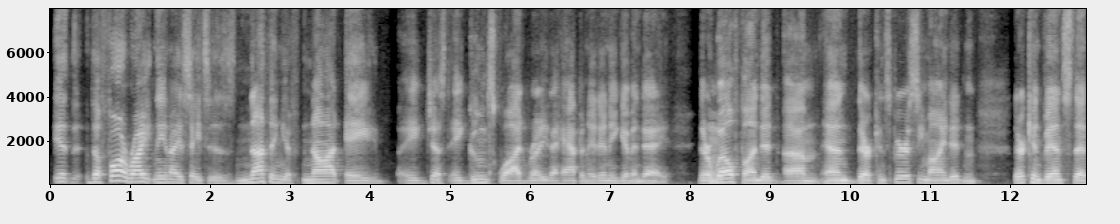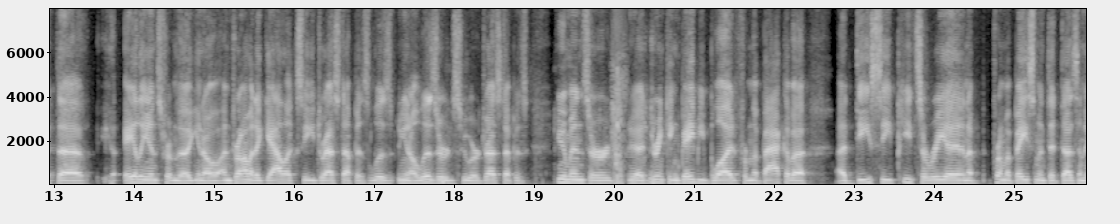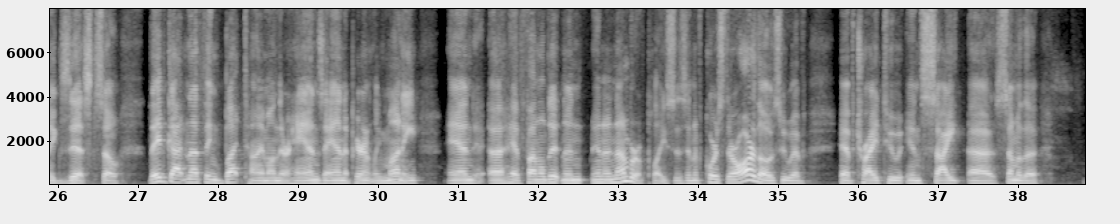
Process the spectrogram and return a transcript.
it, the far right in the United States is nothing if not a a just a goon squad ready to happen at any given day. They're mm. well funded um, and they're conspiracy minded and they're convinced that the aliens from the you know Andromeda galaxy dressed up as liz- you know lizards who are dressed up as humans are uh, drinking baby blood from the back of a a DC pizzeria in a from a basement that doesn't exist. So they've got nothing but time on their hands and apparently money and uh, have funneled it in a, in a number of places. And of course, there are those who have have tried to incite uh, some of the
